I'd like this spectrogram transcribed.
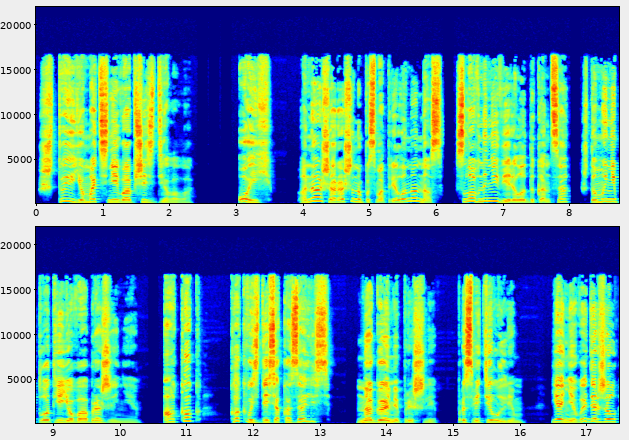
Что ее мать с ней вообще сделала? «Ой!» Она ошарашенно посмотрела на нас, словно не верила до конца, что мы не плод ее воображения. «А как... как вы здесь оказались?» «Ногами пришли», – просветил Лим. Я не выдержал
